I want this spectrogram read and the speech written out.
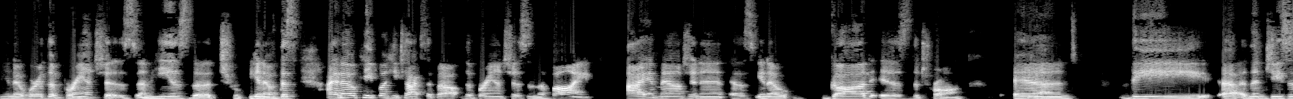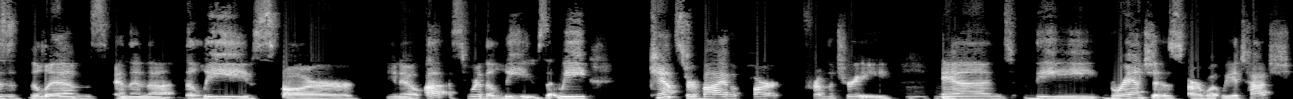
you know we're the branches and he is the you know this i know people he talks about the branches and the vine i imagine it as you know god is the trunk and the uh, and then Jesus is the limbs, and then the the leaves are you know us. We're the leaves that we can't survive apart from the tree, mm-hmm. and the branches are what we attach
